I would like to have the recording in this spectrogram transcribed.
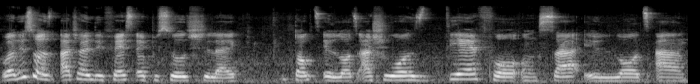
Well this was actually the first episode she like talked a lot and she was there for Ongsa a lot and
